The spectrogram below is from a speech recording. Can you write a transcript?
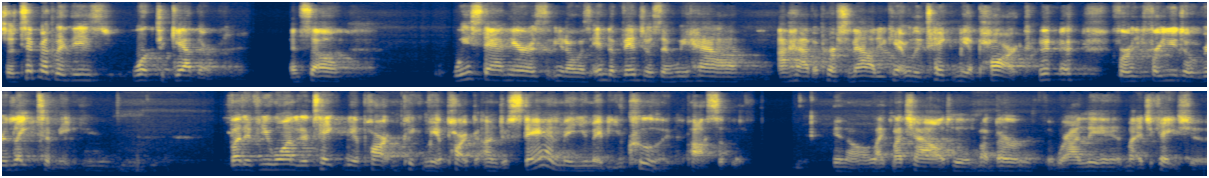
So typically these work together. And so we stand here as, you know, as individuals and we have I have a personality. You can't really take me apart for, for you to relate to me. But if you wanted to take me apart and pick me apart to understand me, you maybe you could possibly. You know, like my childhood, my birth, where I lived, my education,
